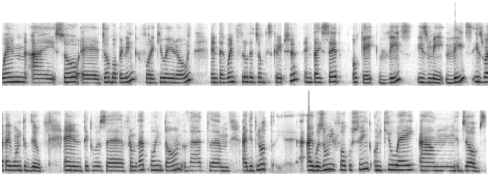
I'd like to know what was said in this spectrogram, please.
when I saw a job opening for a QA role and I went through the job description and I said, okay, this is me. This is what I want to do. And it was uh, from that point on that um, I did not, I was only focusing on QA um, jobs.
